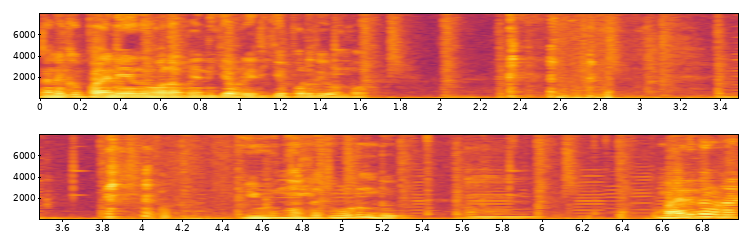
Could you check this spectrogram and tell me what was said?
നിനക്ക് പനി എന്ന് പറയുമ്പോൾ എനിക്ക് അവിടെ ഇരിക്കപ്പുറത്തി ഉണ്ടോ? യു നല്ല ചൂടുണ്ട്. മരുന്ന് അവിടെ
